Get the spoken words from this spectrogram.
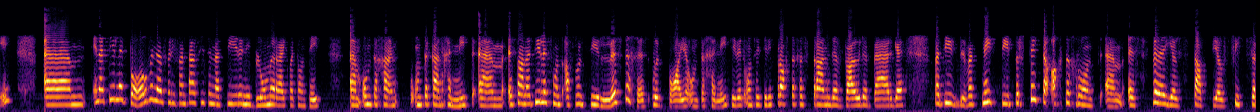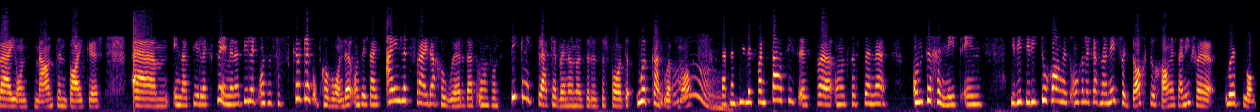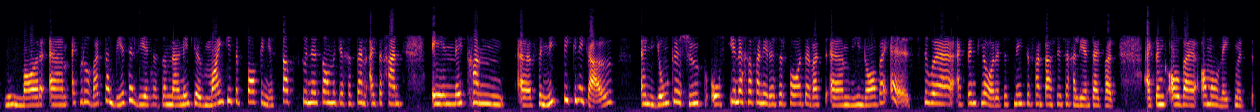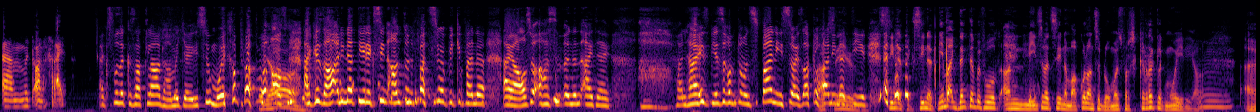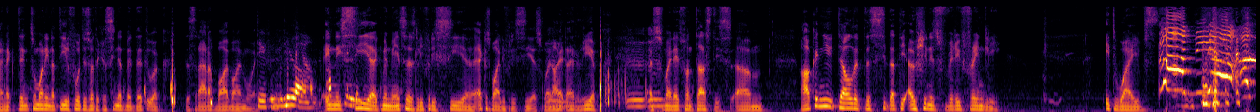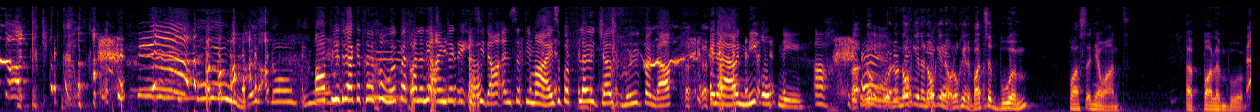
Ehm um, en natuurlik behalwe nou vir die fantastiese natuur en die blommeryk wat ons het, um, om te gaan om te kan geniet. Ehm um, is daar natuurlik vir ons avontuurlustig is ook baie om te geniet. Jy weet ons het hierdie pragtige strande, woude, berge wat die wat net die perfekte agtergrond ehm um, is vir jou stap, jou fietsry, ons mountain bikers. Ehm um, en natuurlik swem. En natuurlik ons is verskriklik opgewonde. Ons het uiteindelik Vrydag gehoor dat ons ons piknikplekke binne ons reservate ook kan oopmaak. Oh. Wat natuurlik fantasties is vir ons gesinne om te geniet en jy weet hierdie toegang is ongelukkig nou net vir dagtoegang, is nou nie vir oorslaap nie, maar ehm um, ek bedoel wat kan beter wees as om nou net jou mandjie te pak en jou stapskoene saam met jou gesin uit te gaan en net gaan 'n uh, eh, verniet piknik hou in Jonkershoek of enige van die reservate wat ehm um, hier naby is. So uh, ek dink ja, dit is net 'n fantastiese geleentheid wat ek dink albei almal net moet ehm um, moet aangryp. Ek voel ek is al klaar daar met jou. Jy het so mooi gepraat oor Ja. alles. Ek is daar in die natuur. Ek sien Anton vat so 'n bietjie van 'n hy haal so asem in en uit. Hy ah, want hy is besig om te ontspan hier. So hy's al klaar in die Ek sê jou, natuur. Sien dit, ek sien dit. Nee, maar ek dink nou byvoorbeeld aan mense wat sê Namakoland se blomme is verskriklik mooi hierdie jaar. Mm. Uh, en ek dink sommer die natuurfoto's wat ek gesien het met dit ook. Dis regtig baie baie mooi. Definitief ja. En die see, ek meen mense is lief vir die see. Ek is baie lief vir die see, maar daai daai reuk is vir my net fantasties. Um how can you tell that the sea, that the ocean is very friendly? It waves. Ah, Pedro, ek het gou gehoop hy gaan nou nie eintlik ietsie daar insit nie, maar hy's op 'n flow joke move vandag en hy hou nie op nie. Ag, Uh, nog, nog nog een, nog een, nog een. Wat 'n boom pas in jou hand? 'n Palmboom.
